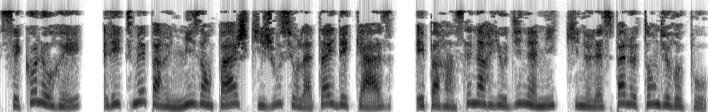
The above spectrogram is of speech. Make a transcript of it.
C'est coloré, rythmé par une mise en page qui joue sur la taille des cases, et par un scénario dynamique qui ne laisse pas le temps du repos.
